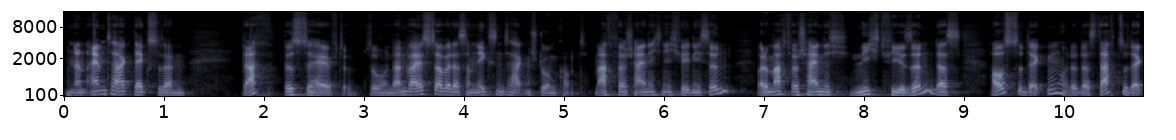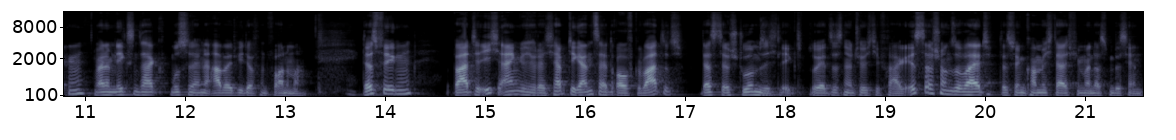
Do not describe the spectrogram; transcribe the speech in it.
Und an einem Tag deckst du dann Dach bis zur Hälfte. So, und dann weißt du aber, dass am nächsten Tag ein Sturm kommt. Macht wahrscheinlich nicht wenig Sinn oder macht wahrscheinlich nicht viel Sinn, das Haus zu decken oder das Dach zu decken, weil am nächsten Tag musst du deine Arbeit wieder von vorne machen. Deswegen warte ich eigentlich oder ich habe die ganze Zeit darauf gewartet, dass der Sturm sich legt. So, jetzt ist natürlich die Frage, ist das schon soweit? Deswegen komme ich gleich, wie man das ein bisschen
